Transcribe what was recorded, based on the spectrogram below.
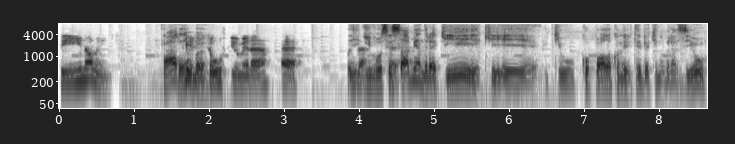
Finalmente. Caramba! Fechou o filme, né? É. E, é. e você É. sabe, André, que, que, que o Coppola, quando ele esteve aqui no Brasil,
